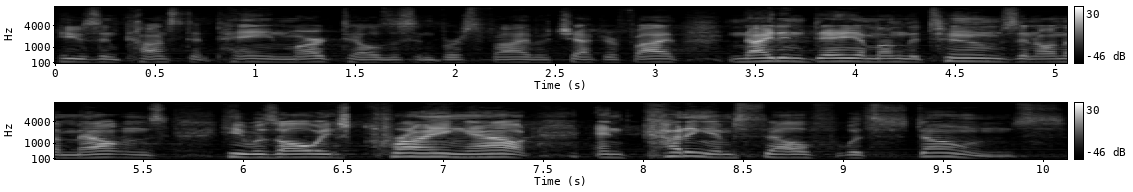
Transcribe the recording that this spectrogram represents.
he was in constant pain. Mark tells us in verse 5 of chapter 5 night and day among the tombs and on the mountains, he was always crying out and cutting himself with stones.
